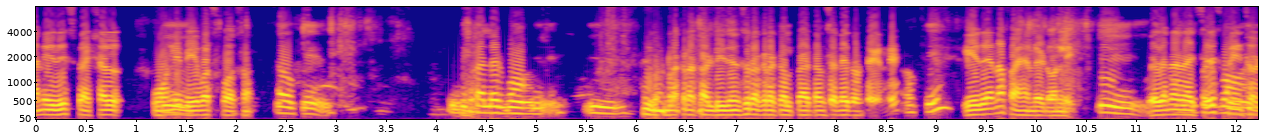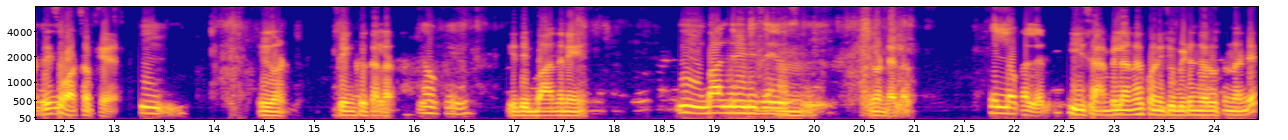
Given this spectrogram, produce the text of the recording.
కానీ ఇది స్పెషల్ ఓన్లీ వేవర్స్ కోసం. ఓకే ఇది కలర్ బాగుంది. ఇదిగోండి రకరకాల డిజైన్స్ రకరకాల ప్యాటర్న్స్ అనేది ఉంటాయండి. ఏదైనా ఫైవ్ హండ్రెడ్ ఓన్లీ. ఏదైనా నచ్చితే స్క్రీన్ షాట్ తీసి వాట్సాప్ చేయండి. మ్మ్. ఇదిగోండి పింక్ కలర్ ఇది బాందిని బాందిని డిజైన్ వస్తుంది. ఇదిగోండి ఎలా ఎల్లో కలర్ ఈ శాంపిల్ అనేది కొన్ని చూపించడం జరుగుతుందండి.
